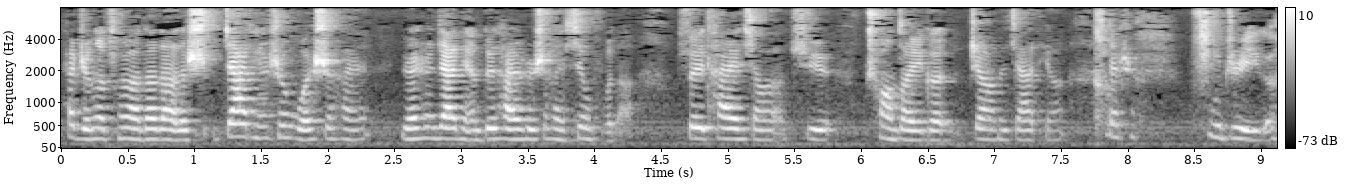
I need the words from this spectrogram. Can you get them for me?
他整个从小到大的是家庭生活是很原生家庭，对他来说是很幸福的，所以他也想去创造一个这样的家庭。但是复制一个，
